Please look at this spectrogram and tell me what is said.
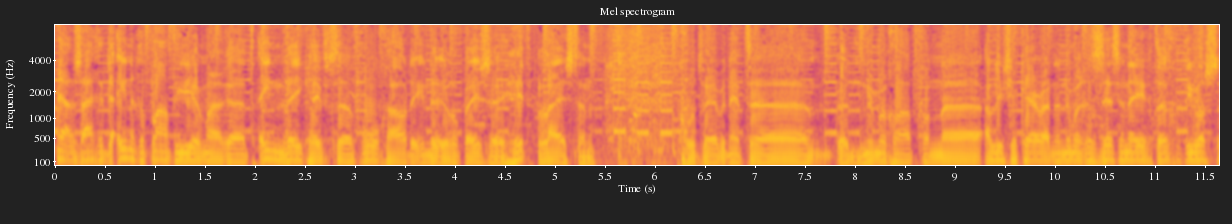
Ja, dat is eigenlijk de enige plaat die maar het één week heeft uh, volgehouden in de Europese hitlijsten. Goed, we hebben net het nummer gehad van uh, Alicia Cara, de nummer 96. Die was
